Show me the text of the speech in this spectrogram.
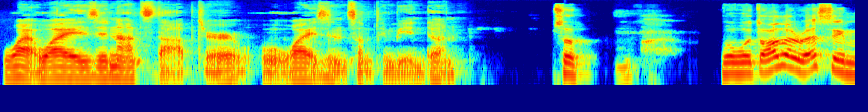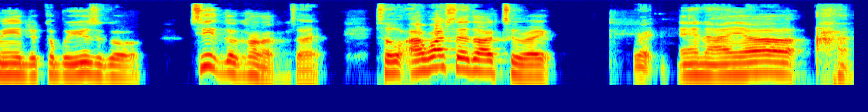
why why is it not stopped, or why isn't something being done? So, well, with all the arrests they made a couple years ago. See, the hold on. Sorry. So I watched that doc too, right? Right. And I uh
